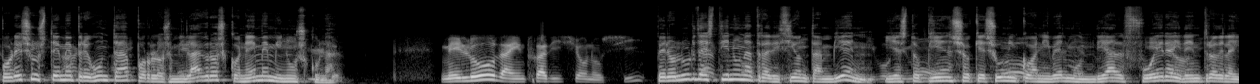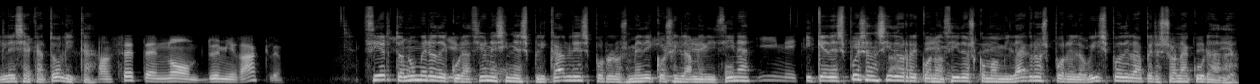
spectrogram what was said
Por eso usted me pregunta por los milagros con M minúscula. Pero Lourdes tiene una tradición también, y esto pienso que es único a nivel mundial fuera y dentro de la Iglesia Católica. Cierto número de curaciones inexplicables por los médicos y la medicina y que después han sido reconocidos como milagros por el obispo de la persona curada.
